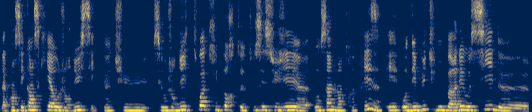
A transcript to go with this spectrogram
la conséquence qu'il y a aujourd'hui, c'est que tu, c'est aujourd'hui toi qui portes tous ces sujets au sein de l'entreprise. Et au début, tu nous parlais aussi de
